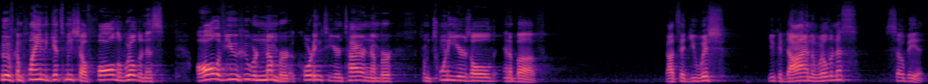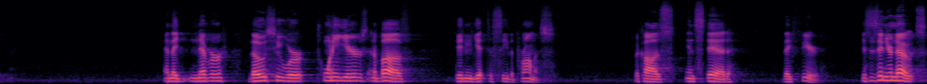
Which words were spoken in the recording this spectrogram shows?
who have complained against me shall fall in the wilderness all of you who were numbered according to your entire number from 20 years old and above. God said, You wish you could die in the wilderness? So be it. And they never, those who were 20 years and above, didn't get to see the promise because instead they feared. This is in your notes.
